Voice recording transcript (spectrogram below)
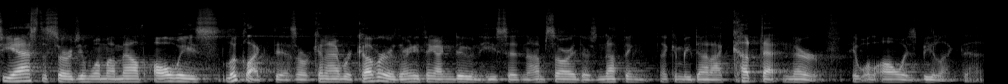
She asked the surgeon, Will my mouth always look like this? Or can I recover? Is there anything I can do? And he said, no, I'm sorry, there's nothing that can be done. I cut that nerve. It will always be like that.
